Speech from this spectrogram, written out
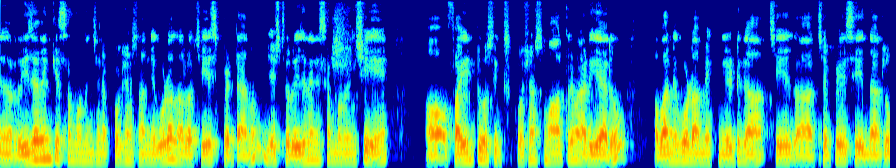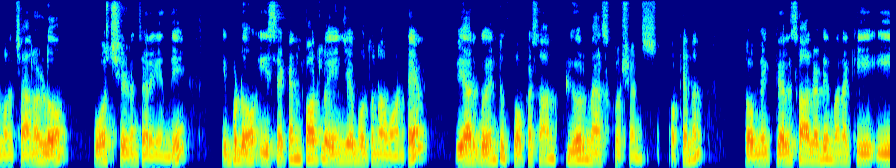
నేను రీజనింగ్కి సంబంధించిన క్వశ్చన్స్ అన్ని కూడా నాలో చేసి పెట్టాను. జస్ట్ రీజనింగ్కి సంబంధించి ఫైవ్ టు సిక్స్ క్వశ్చన్స్ మాత్రమే అడిగారు. అవన్నీ కూడా మీకు నీట్గా చే చెప్పేసి దాంట్లో మన ఛానల్లో పోస్ట్ చేయడం జరిగింది. ఇప్పుడు ఈ సెకండ్ పార్ట్లో ఏం చేయబోతున్నాము అంటే we're going to focus on pure maths questions ఓకేనా సో మీకు తెలుసు ఆల్రెడీ మనకి ఈ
